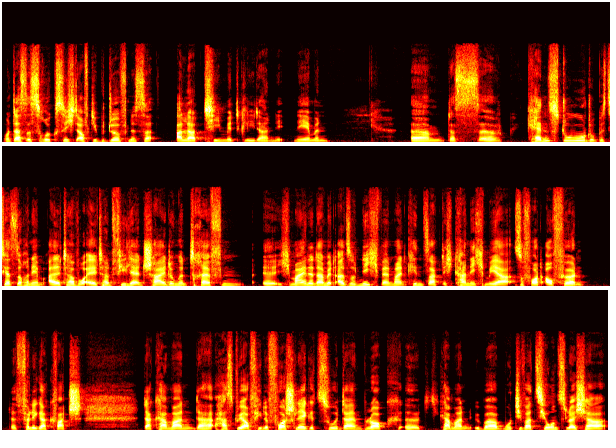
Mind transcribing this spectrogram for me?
Und das ist Rücksicht auf die Bedürfnisse aller Teammitglieder ne nehmen. Ähm, das äh, kennst du. Du bist jetzt noch in dem Alter, wo Eltern viele Entscheidungen treffen. Äh, ich meine damit also nicht, wenn mein Kind sagt, ich kann nicht mehr, sofort aufhören. Das ist völliger Quatsch. Da kann man, da hast du ja auch viele Vorschläge zu in deinem Blog, äh, die kann man über Motivationslöcher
